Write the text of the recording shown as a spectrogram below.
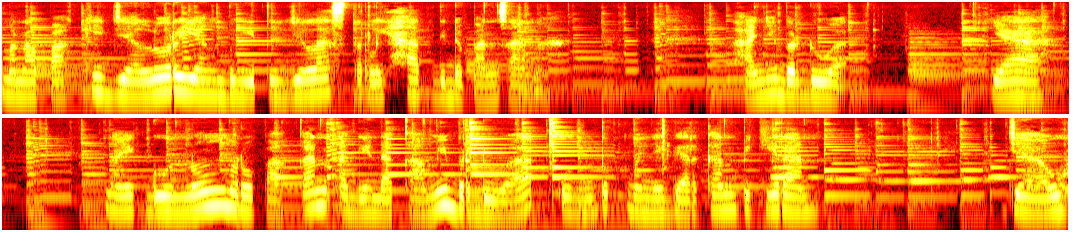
menapaki jalur yang begitu jelas terlihat di depan sana. Hanya berdua. Ya, naik gunung merupakan agenda kami berdua untuk menyegarkan pikiran. Jauh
